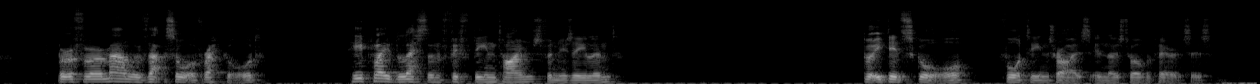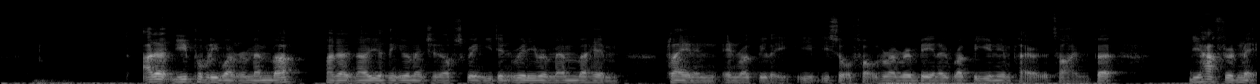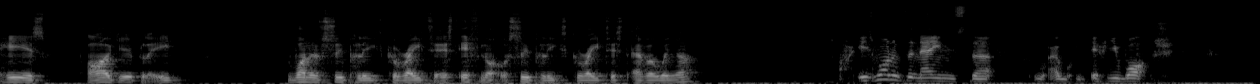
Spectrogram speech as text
But for a man with that sort of record, he played less than 15 times for New Zealand, but he did score 14 tries in those 12 appearances. I don't. You probably won't remember I don't know. You think you were mentioning off screen. You didn't really remember him playing in, in rugby league. You, you sort of, sort of remember him being a rugby union player at the time. But you have to admit he is arguably one of Super League's greatest, if not Super League's greatest ever winger. He's one of the names that, if you watch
